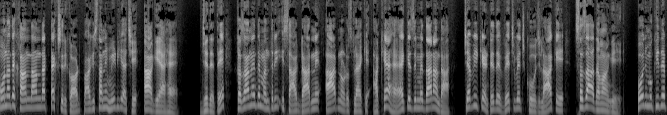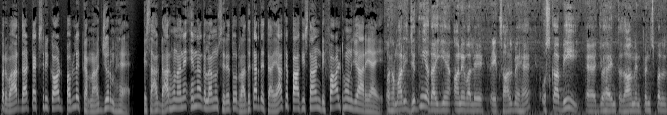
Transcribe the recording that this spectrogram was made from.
ਉਹਨਾਂ ਦੇ ਖਾਨਦਾਨ ਦਾ ਟੈਕਸ ਰਿਕਾਰਡ ਪਾਕਿਸਤਾਨੀ ਮੀਡੀਆ 'ਚ ਆ ਗਿਆ ਹੈ। ਜਿਹਦੇ ਤੇ ਖਜ਼ਾਨੇ ਦੇ ਮੰਤਰੀ ਇਸਾਕ ਡਾਰ ਨੇ ਆਪ ਨੋਟਿਸ ਲੈ ਕੇ ਆਖਿਆ ਹੈ ਕਿ ਜ਼ਿੰਮੇਦਾਰਾਂ ਦਾ 24 ਘੰਟੇ ਦੇ ਵਿੱਚ ਵਿੱਚ ਖੋਜ ਲਾ ਕੇ ਸਜ਼ਾ ਦੇਵਾਂਗੇ ਫੌਜ ਮੁਖੀ ਦੇ ਪਰਿਵਾਰ ਦਾ ਟੈਕਸ ਰਿਕਾਰਡ ਪਬਲਿਕ ਕਰਨਾ ਜੁਰਮ ਹੈ इसाक डार होना ने इन गलों सिरे तो रद्द कर दिता है कि पाकिस्तान डिफॉल्ट होने जा रहा है और हमारी जितनी अदायगियां आने वाले एक साल में हैं उसका भी जो है इंतजाम इन प्रिंसिपल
